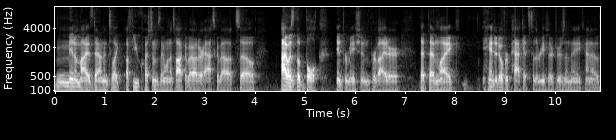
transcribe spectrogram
minimize down into like a few questions they want to talk about or ask about. So I was the bulk information provider that then like handed over packets to the researchers and they kind of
